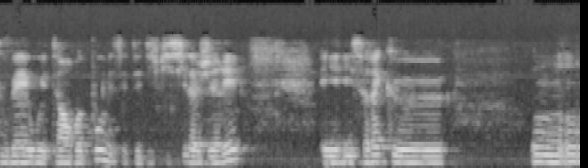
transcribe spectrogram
pouvait ou était en repos, mais c'était difficile à gérer. Et, et c'est vrai que on,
